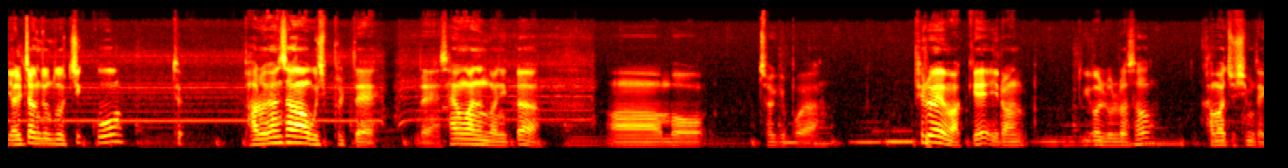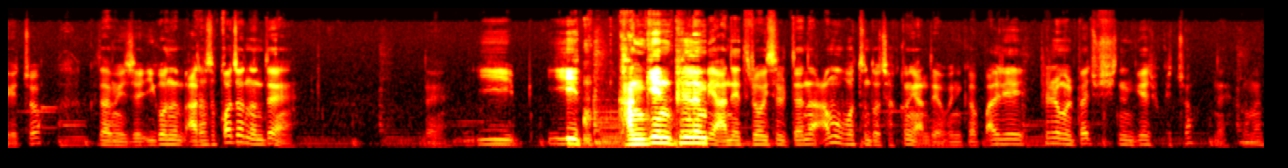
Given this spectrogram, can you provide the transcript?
10장 정도 찍고 되- 바로 현상하고 싶을 때 네, 사용하는 거니까 어 뭐 저기 뭐야 필요에 맞게 이런 이걸 눌러서 감아 주시면 되겠죠. 그다음에 이제 이거는 알아서 꺼졌는데 네. 이 이 감긴 필름이 안에 들어 있을 때는 아무 버튼도 작동이 안 돼요. 그러니까 빨리 필름을 빼 주시는 게 좋겠죠. 네. 그러면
